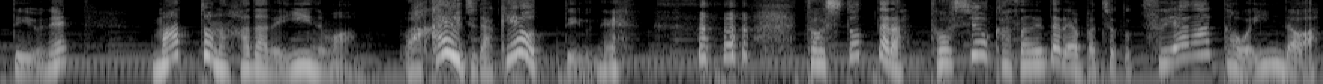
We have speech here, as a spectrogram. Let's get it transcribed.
っていうね。マットな肌でいいのは若いうちだけよっていうね。年取ったら、年を重ねたらやっぱちょっと艶があった方がいいんだわ。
